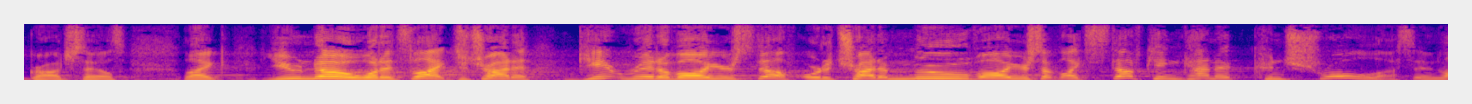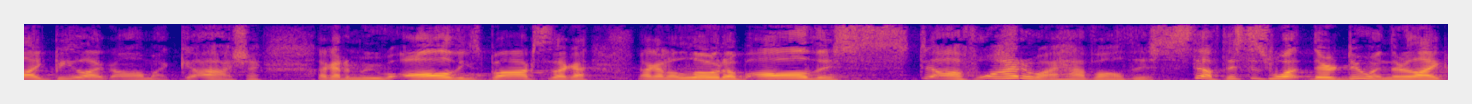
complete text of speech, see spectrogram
garage sales. Like, you know what it's like to try to get rid of all your stuff or to try to move all your stuff. Like, stuff can kind of control us and, like, be like, oh my gosh, I, I got to move all these boxes. I got, I got to load up all this stuff. Why do I have all this stuff? This is what they're doing. They're like,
